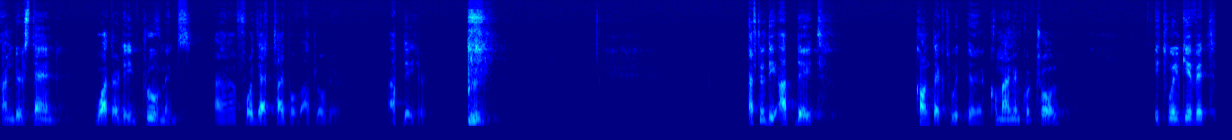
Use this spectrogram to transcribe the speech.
understand what are the improvements uh, for that type of uploader, updater. After the update contact with the command and control, it will give it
